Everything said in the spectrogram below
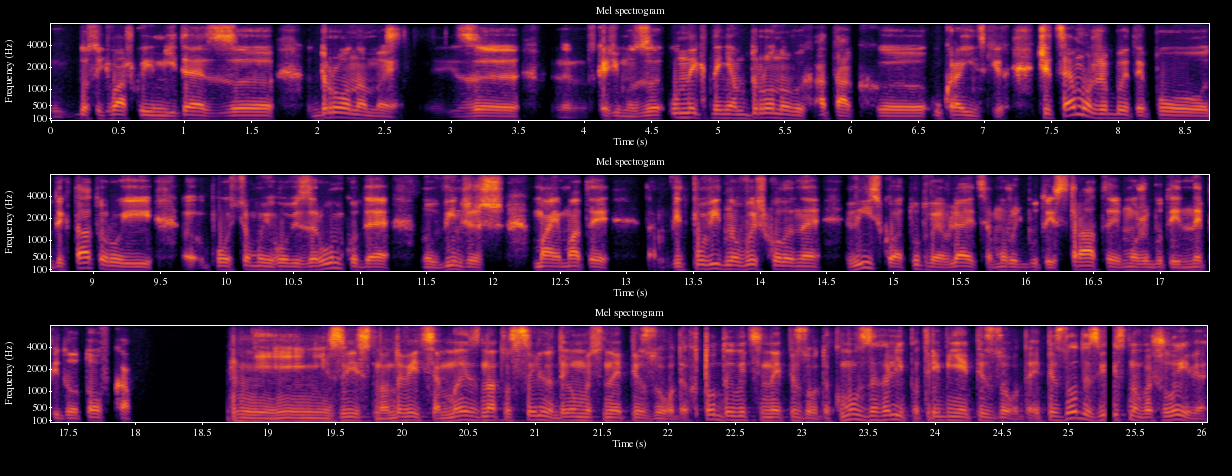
досить важко їм йде з дронами. з, е, скажімо, з уникненням дронових атак е, українських. Чи це може бити по диктатору і е, по цьому його візерунку, де ну він же ж має мати там відповідно вишколене військо, а тут виявляється, можуть бути і страти, може бути і непідготовка. Ні, ні, ні, звісно, дивіться, ми знато сильно дивимося на епізоди. Хто дивиться на епізоди? Кому взагалі потрібні епізоди? Епізоди, звісно, важливі.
